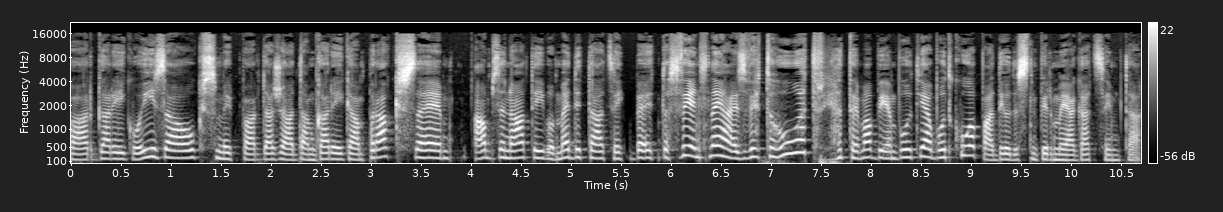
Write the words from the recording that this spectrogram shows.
par garīgo izaugsmi, par dažādām garīgām praksēm, apziņotību, meditāciju, bet tas viens neaizvieto otru, ja tiem abiem būtu jābūt kopā 21. gadsimtā.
